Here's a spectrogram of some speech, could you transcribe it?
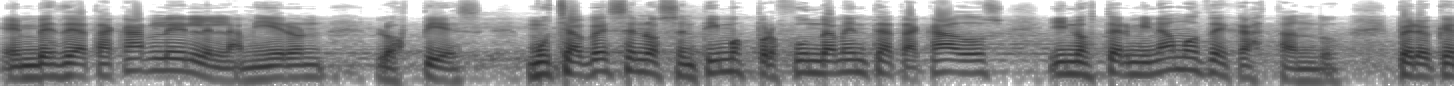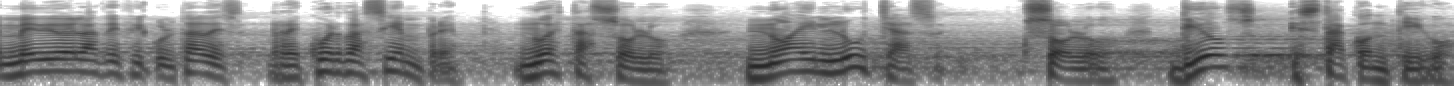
en vez de atacarle le lamieron los pies. Muchas veces nos sentimos profundamente atacados y nos terminamos desgastando, pero que en medio de las dificultades recuerda siempre, no estás solo, no hay luchas solo, Dios está contigo.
